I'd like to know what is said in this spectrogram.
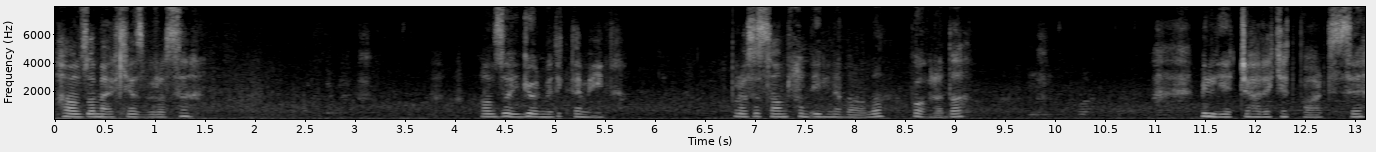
Havza merkez burası. Havzayı görmedik demeyin. Burası Samsun iline bağlı. Bu arada Milliyetçi Hareket Partisi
